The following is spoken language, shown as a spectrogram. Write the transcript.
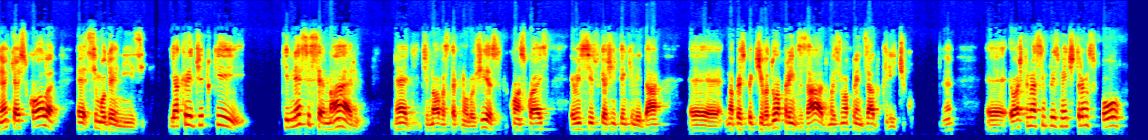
né? que a escola é, se modernize. E acredito que, que nesse cenário né, de, de, novas tecnologias, com as quais eu insisto que a gente tem que lidar é, na perspectiva do aprendizado, mas de um aprendizado crítico, né? É, eu acho que não é simplesmente transpor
